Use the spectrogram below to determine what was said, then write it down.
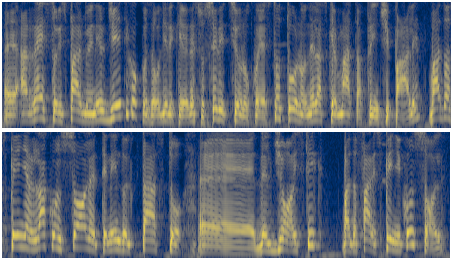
eh, arresto risparmio energetico. Cosa vuol dire che adesso seleziono questo? Torno nella schermata principale vado a spegnere la console tenendo il tasto eh, del joystick vado a fare spegni console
